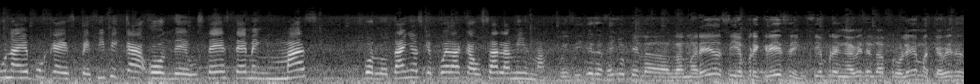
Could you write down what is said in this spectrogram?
una época específica donde ustedes temen más por los daños que pueda causar la misma? Pues fíjese, señor, que las mareas siempre crecen, siempre a veces dan problemas, que a veces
